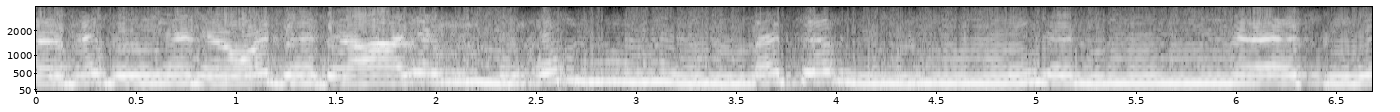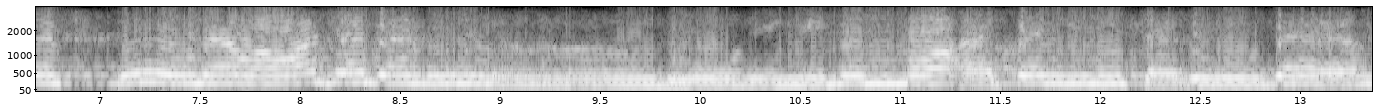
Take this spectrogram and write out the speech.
مدين وجد عليه أمة من الناس يسكون ووجد من دونهم امرأتين تذودان.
